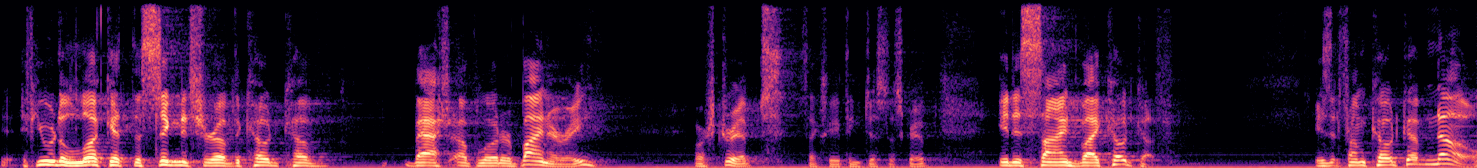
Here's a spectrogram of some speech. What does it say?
If you were to look at the signature of the CodeCov bash uploader binary, or script, it's actually, I think, just a script, it is signed by CodeCov. Is it from CodeCov? No.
